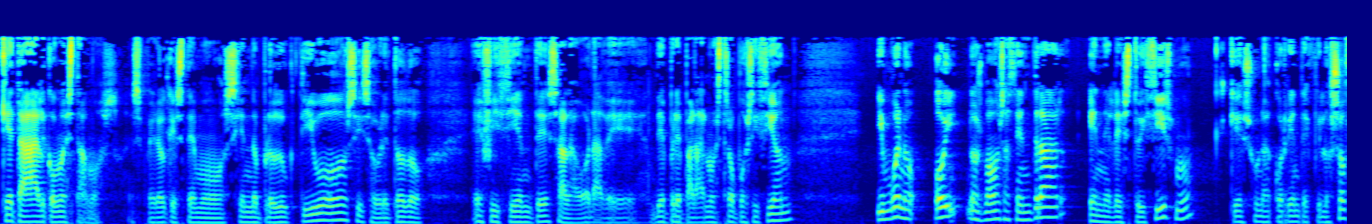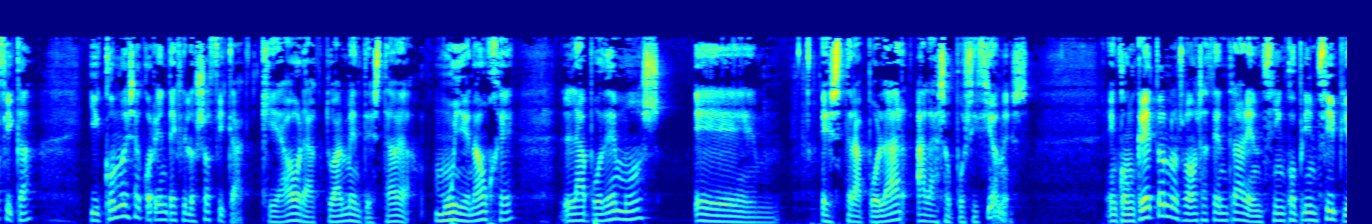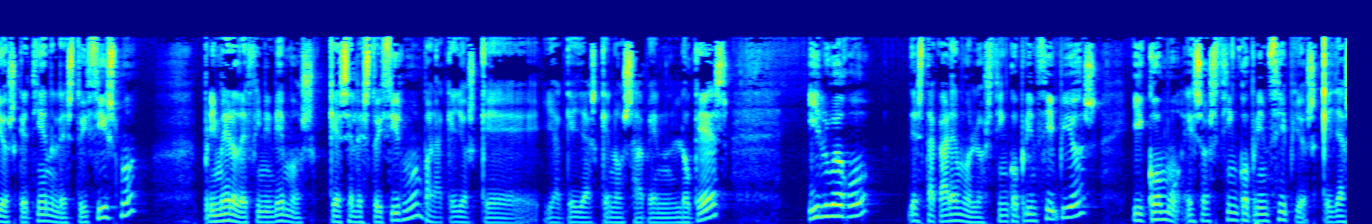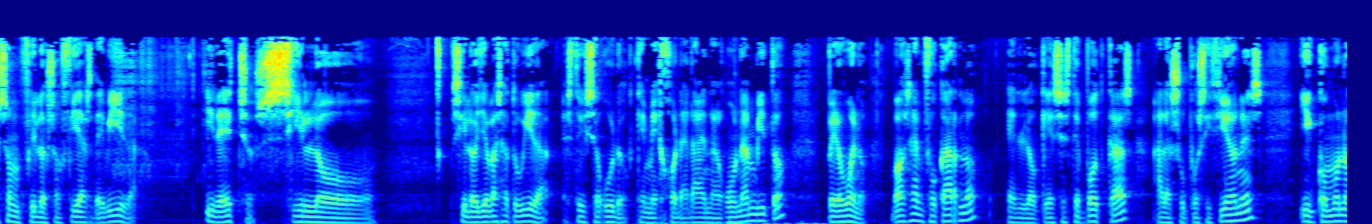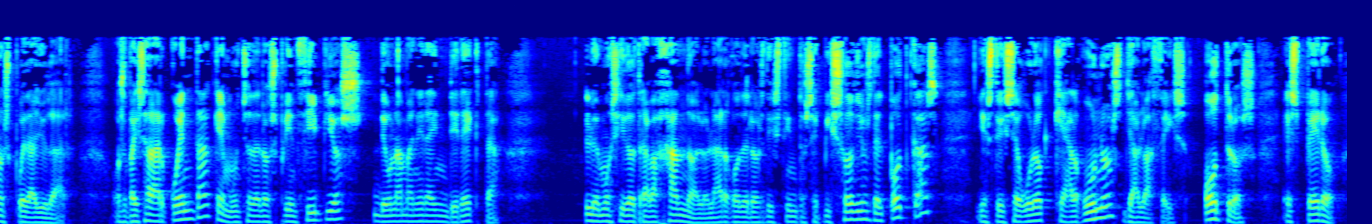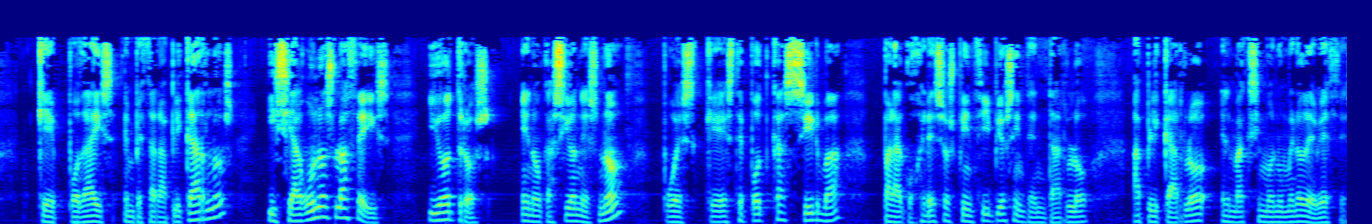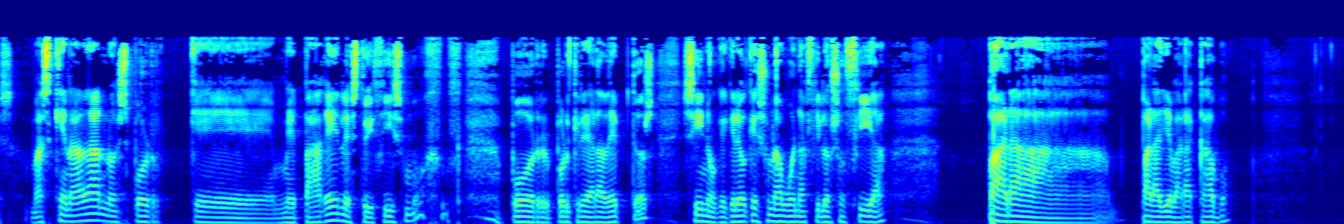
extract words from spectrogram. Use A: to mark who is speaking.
A: ¿Qué tal? ¿Cómo estamos? Espero que estemos siendo productivos y sobre todo eficientes a la hora de, preparar nuestra oposición. Y bueno, hoy nos vamos a centrar en el estoicismo, que es una corriente filosófica, y cómo esa corriente filosófica, que ahora actualmente está muy en auge, la podemos eh, extrapolar a las oposiciones. En concreto nos vamos a centrar en cinco principios que tiene el estoicismo, Primero definiremos qué es el estoicismo para aquellos que y aquellas que no saben lo que es. Y luego destacaremos los cinco principios y cómo esos cinco principios, que ya son filosofías de vida, y de hecho, si lo, si lo llevas a tu vida, estoy seguro que mejorará en algún ámbito. Pero bueno, vamos a enfocarlo en lo que es este podcast, a las suposiciones y cómo nos puede ayudar os vais a dar cuenta que muchos de los principios, de una manera indirecta, lo hemos ido trabajando a lo largo de los distintos episodios del podcast y estoy seguro que algunos ya lo hacéis. Otros espero que podáis empezar a aplicarlos y si algunos lo hacéis y otros en ocasiones no, pues que este podcast sirva para coger esos principios e intentarlo aplicarlo el máximo número de veces. Más que nada no es por que me pague el estoicismo por, crear adeptos, sino que creo que es una buena filosofía para, para llevar a cabo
